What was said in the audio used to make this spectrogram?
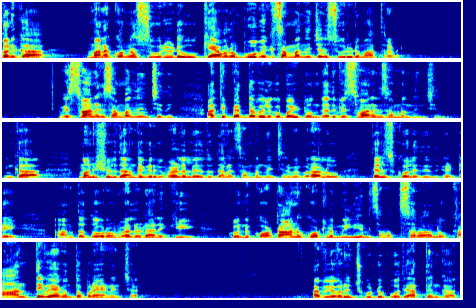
కనుక మనకున్న సూర్యుడు కేవలం భూమికి సంబంధించిన సూర్యుడు మాత్రమే. విశ్వానికి సంబంధించింది. అతిపెద్ద వెలుగు బయట ఉంది. అది విశ్వానికి సంబంధించింది. ఇంకా మనుషులు దాని దగ్గరికి వెళ్ళలేదు. దానికి సంబంధించిన వివరాలు తెలుసుకోలేదు. ఎందుకంటే అంత దూరం వెళ్ళడానికి కొన్ని కోటాను కోట్ల మిలియన్ సంవత్సరాలు కాంతి వేగంతో ప్రయాణించాలి. అవి వివరించుకుంటూ పోతే అర్థం కాదు.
